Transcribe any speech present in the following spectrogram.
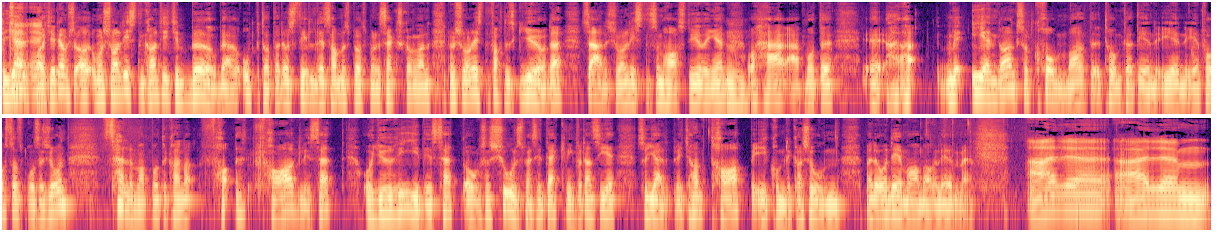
Det hjelper ikke det om, journalisten kanskje ikke bør være opptatt av det å stille det samme spørsmålet seks ganger. Når journalisten faktisk gjør det, så er det journalisten som har styringen. Mm. Og her er på en måte eh, her, med en gang så kommer Tom Tvedt i en, i en, i en forsvarsprosesjon, selv om han på en måte kan ha faglig sett og juridisk sett organisasjonsmessig dekning for den side, så hjelper det ikke. Han taper i kommunikasjonen, men, og det må han bare leve med. Er, er um,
